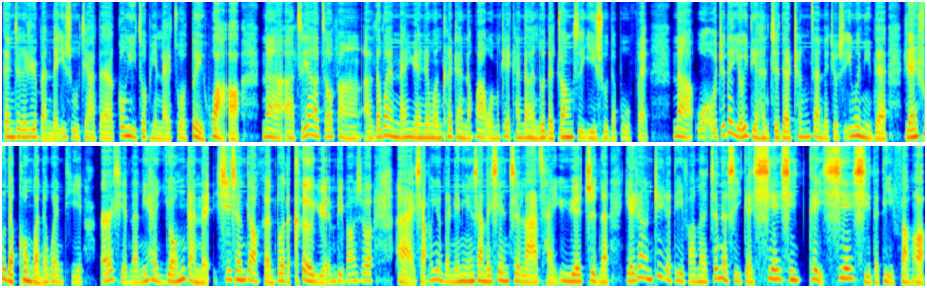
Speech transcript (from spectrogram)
跟这个日本的艺术家的工艺作品来做对话啊，那呃，只要走访呃乐万南园人文客栈的话，我们可以看到很多的装置艺术的部分。那我我觉得有一点很值得称赞的，就是因为你的人数的控管的问题，而且呢，你很勇敢的牺牲掉很多的客源，比方说呃。小朋友的年龄上的限制啦，才预约制呢，也让这个地方呢，真的是一个歇息可以歇息的地方哦，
